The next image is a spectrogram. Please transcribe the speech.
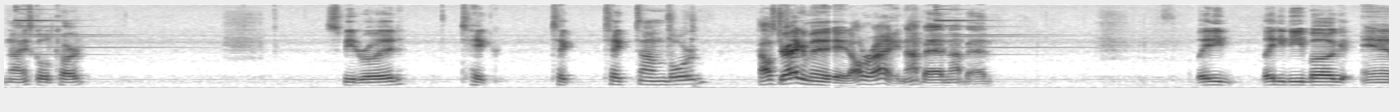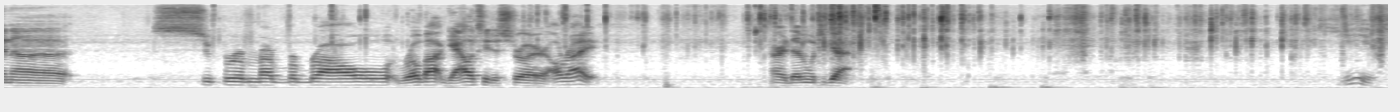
nice gold card. Speedroid. Take take Taketomborg. House Dragonmaid. All right, not bad, not bad. Lady Lady Debug and uh, Super Brow Robot Galaxy Destroyer. All right. All right, Devin, what you got? Jeez.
